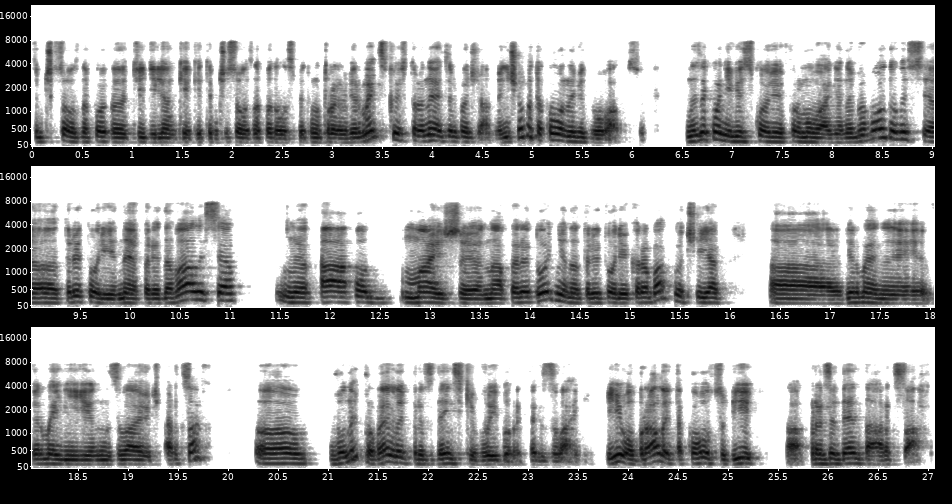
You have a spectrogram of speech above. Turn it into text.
тимчасово знаход... е, ті ділянки, які тимчасово знаходилися під контролем вірменської сторони Азербайджану. Нічого такого не відбувалося. Незаконні військові формування не виводилися, території не передавалися. Е, А от майже напередодні на території Карабаху, чи як вірмени Вірменії називають Арцах, е, вони провели президентські вибори, так звані, і обрали такого собі президента Арцаху.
